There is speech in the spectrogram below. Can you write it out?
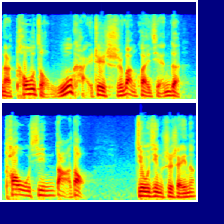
那偷走吴凯这十万块钱的掏心大盗，究竟是谁呢？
